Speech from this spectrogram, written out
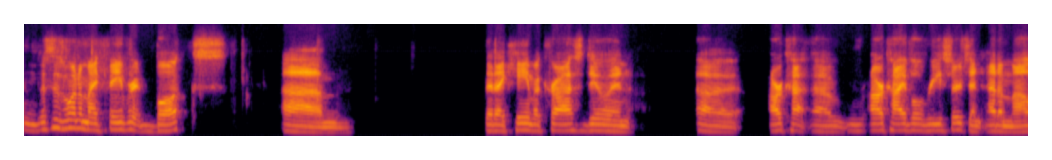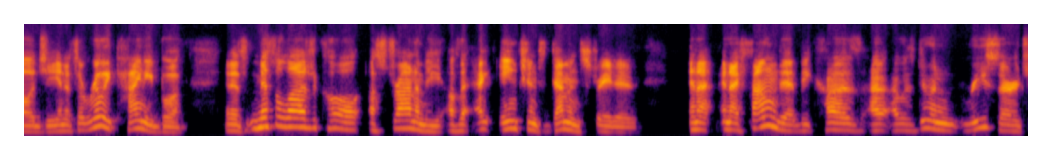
and this is one of my favorite books um, that i came across doing uh, archi- uh, archival research and etymology. And it's a really tiny book and it's mythological astronomy of the ancients demonstrated. And I and I found it because I, I, was doing research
